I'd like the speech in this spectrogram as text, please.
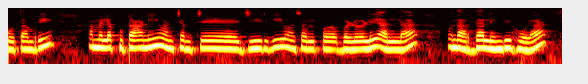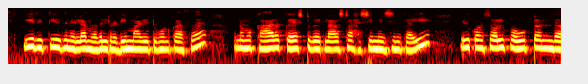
ಕೊತ್ತಂಬರಿ, ಆಮೇಲೆ ಪುಟಾಣಿ, ಒಂದು ಚಮಚೆ ಜೀರಿಗೆ, ಒಂದು ಸ್ವಲ್ಪ ಬೆಳ್ಳುಳ್ಳಿ ಅಲ್ಲ, ಒಂದು ಅರ್ಧ ಲಿಂಬಿ ಹೂಳ. ಈ ರೀತಿ ಇದನ್ನೆಲ್ಲ ಮೊದಲು ರೆಡಿ ಮಾಡಿ ಇಟ್ಕೊಂಡು ಕಾಸ. ನಮಗೆ ಖಾರಕ್ಕೆ ಎಷ್ಟು ಬೇಕು ಲಾಸ್ಟ್ ಹಸಿಮೆಣ್ಸಿನ್ಕಾಯಿ. ಇದಕ್ಕೊಂದು ಸ್ವಲ್ಪ ಊಟಂದು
